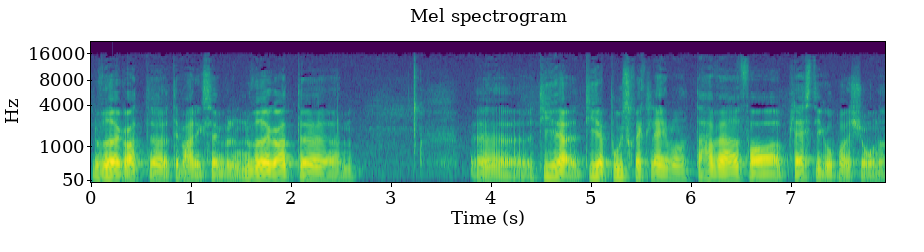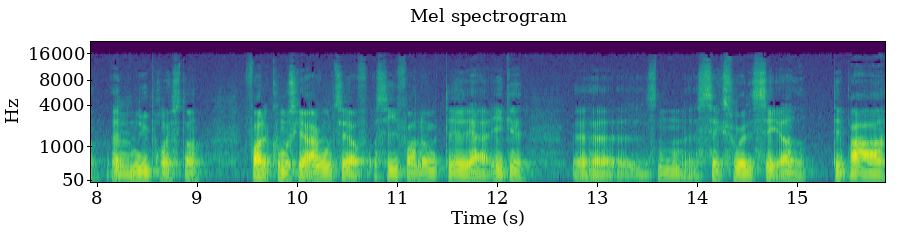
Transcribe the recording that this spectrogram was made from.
nu ved jeg godt, øh, det var et eksempel, nu ved jeg godt, øh, øh, de, her, de her busreklamer, der har været for plastikoperationer, at mm. nye bryster. Folk kunne måske argumentere og sige for, at det er ikke øh, sådan seksualiseret. Det er bare,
